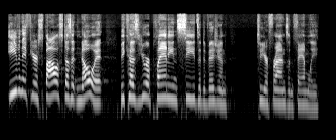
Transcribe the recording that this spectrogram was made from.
even if your spouse doesn't know it, because you are planting seeds of division to your friends and family,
